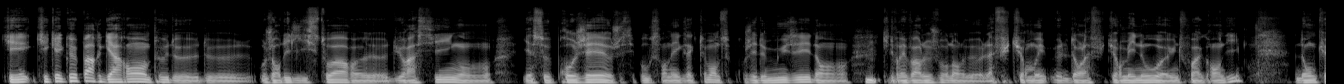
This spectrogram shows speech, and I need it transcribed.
qui, est, qui est quelque part garant un peu de, de aujourd'hui de l'histoire euh, du Racing. On- il y a ce projet, je sais pas où c'en est exactement, de ce projet de musée dans, Mm. qui devrait voir le jour dans le, la future dans la future Méno une fois agrandi. Donc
